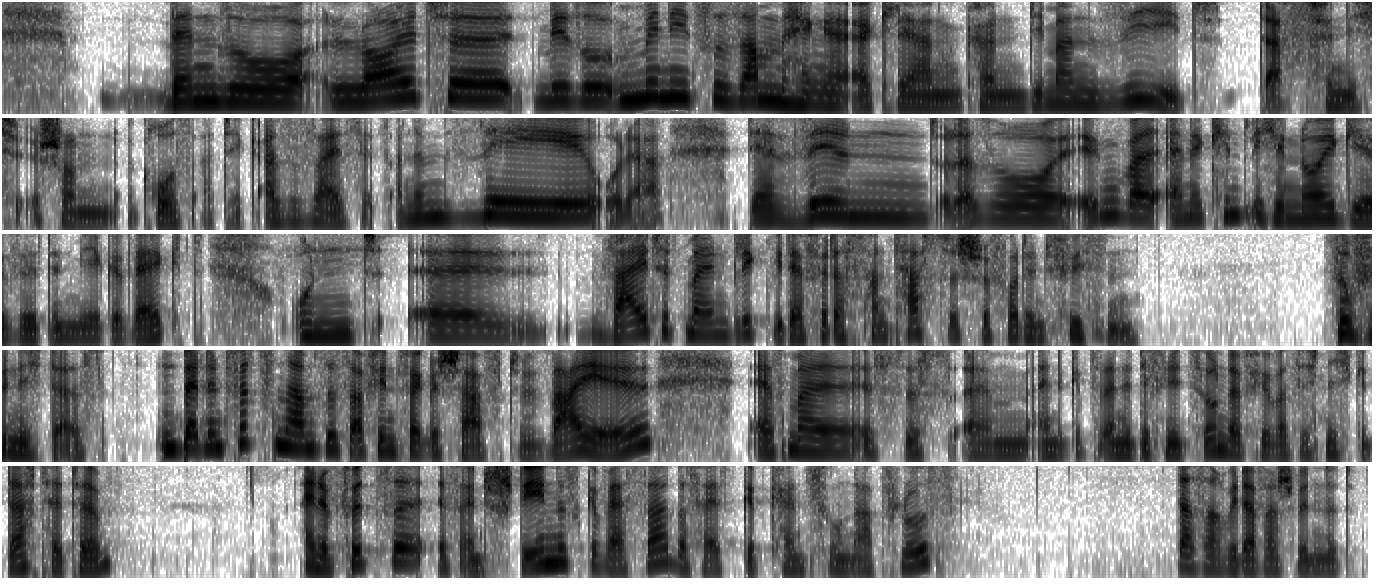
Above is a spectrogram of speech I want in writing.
wenn so Leute mir so Mini-Zusammenhänge erklären können, die man sieht, das finde ich schon großartig. Also sei es jetzt an einem See oder der Wind oder so, irgendwann eine kindliche Neugier wird in mir geweckt und äh, weitet meinen Blick wieder für das Fantastische vor den Füßen. So finde ich das. Und bei den Pfützen haben sie es auf jeden Fall geschafft, weil erstmal ist es, ähm, gibt es eine Definition dafür, was ich nicht gedacht hätte. Eine Pfütze ist ein stehendes Gewässer, das heißt, es gibt keinen Zu- und Abfluss, das auch wieder verschwindet.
